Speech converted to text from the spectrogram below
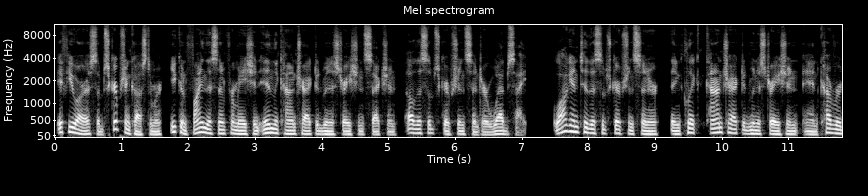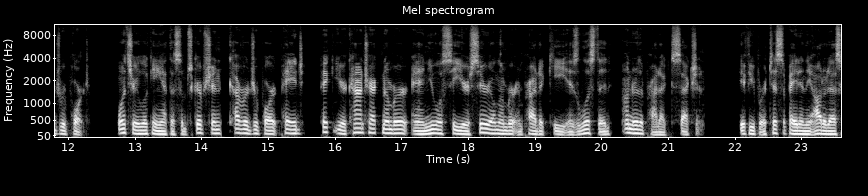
If you are a subscription customer, you can find this information in the Contract Administration section of the Subscription Center website. Log into the Subscription Center, then click Contract Administration and Coverage Report. Once you're looking at the Subscription Coverage Report page, Pick your contract number and you will see your serial number and product key is listed under the product section. If you participate in the Autodesk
